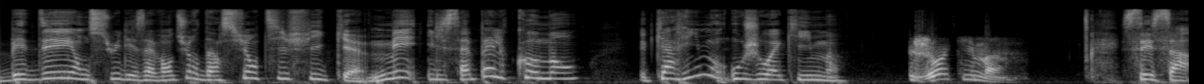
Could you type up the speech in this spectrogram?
BD. On suit les aventures d'un scientifique, mais il s'appelle comment? Karim ou Joachim? Joachim, C'est ça,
